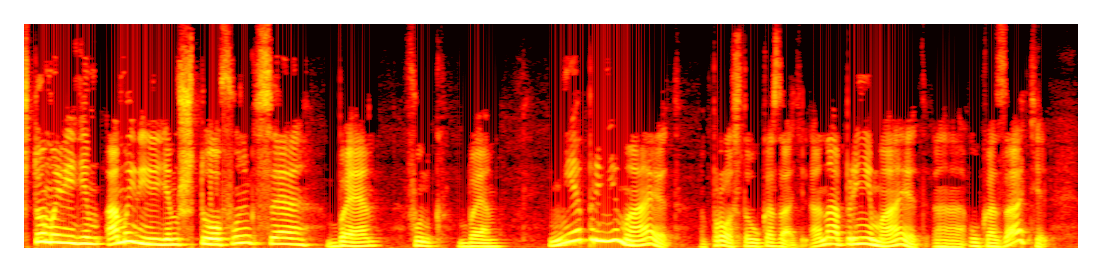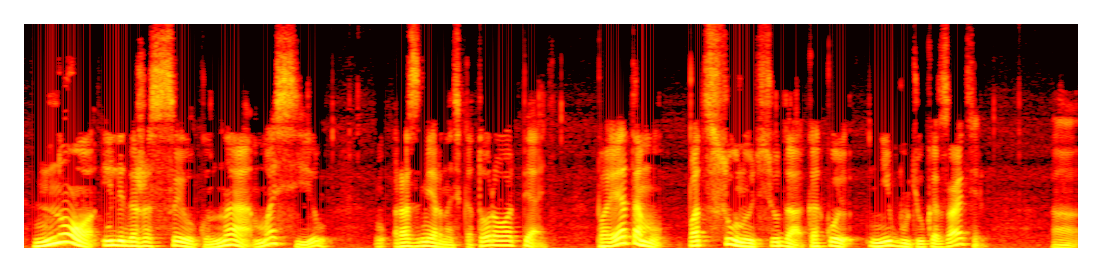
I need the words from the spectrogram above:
Что мы видим? А мы видим, что функция b, функ b, не принимает просто указатель. Она принимает э, указатель, но или даже ссылку на массив, размерность которого 5. Поэтому подсунуть сюда какой-нибудь указатель э,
